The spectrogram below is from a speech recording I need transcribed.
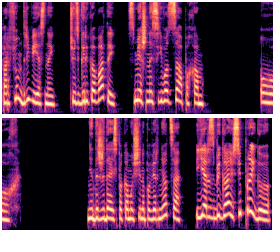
Парфюм древесный, чуть горьковатый, смешанный с его запахом. Ох. Не дожидаясь, пока мужчина повернется, я разбегаюсь и прыгаю.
